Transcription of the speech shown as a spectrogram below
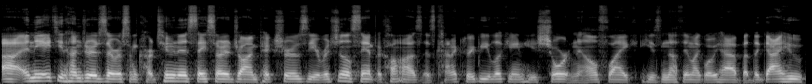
uh, in the 1800s, there were some cartoonists. They started drawing pictures. The original Santa Claus is kind of creepy looking. He's short and elf-like. He's nothing like what we have. But the guy who,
